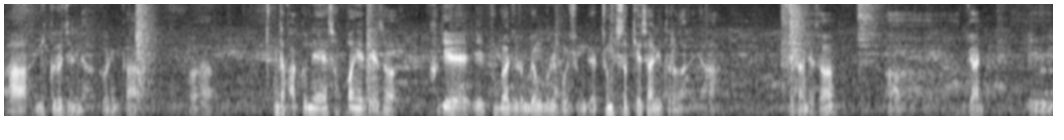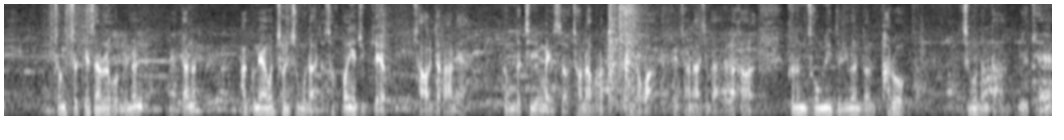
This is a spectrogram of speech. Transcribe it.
아, 미끄러지느냐 그러니까 어, 그러니까 박근혜의 석방에 대해서 크게 이 두 가지로 명분을 보시면 돼. 정치적 계산이 들어가느냐 계산해서 어, 그러니까 이 정치적 계산을 보면은 일단은 박근혜하고 절충을 하죠. 석방해 줄게 4월달 안에. 그럼 너 집에만 있어. 전화번호 딱 챙겨와. 그렇게 전화하지 마. 연락하거나 그런 소문이 들리면 넌 바로 집어넣는다. 이렇게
